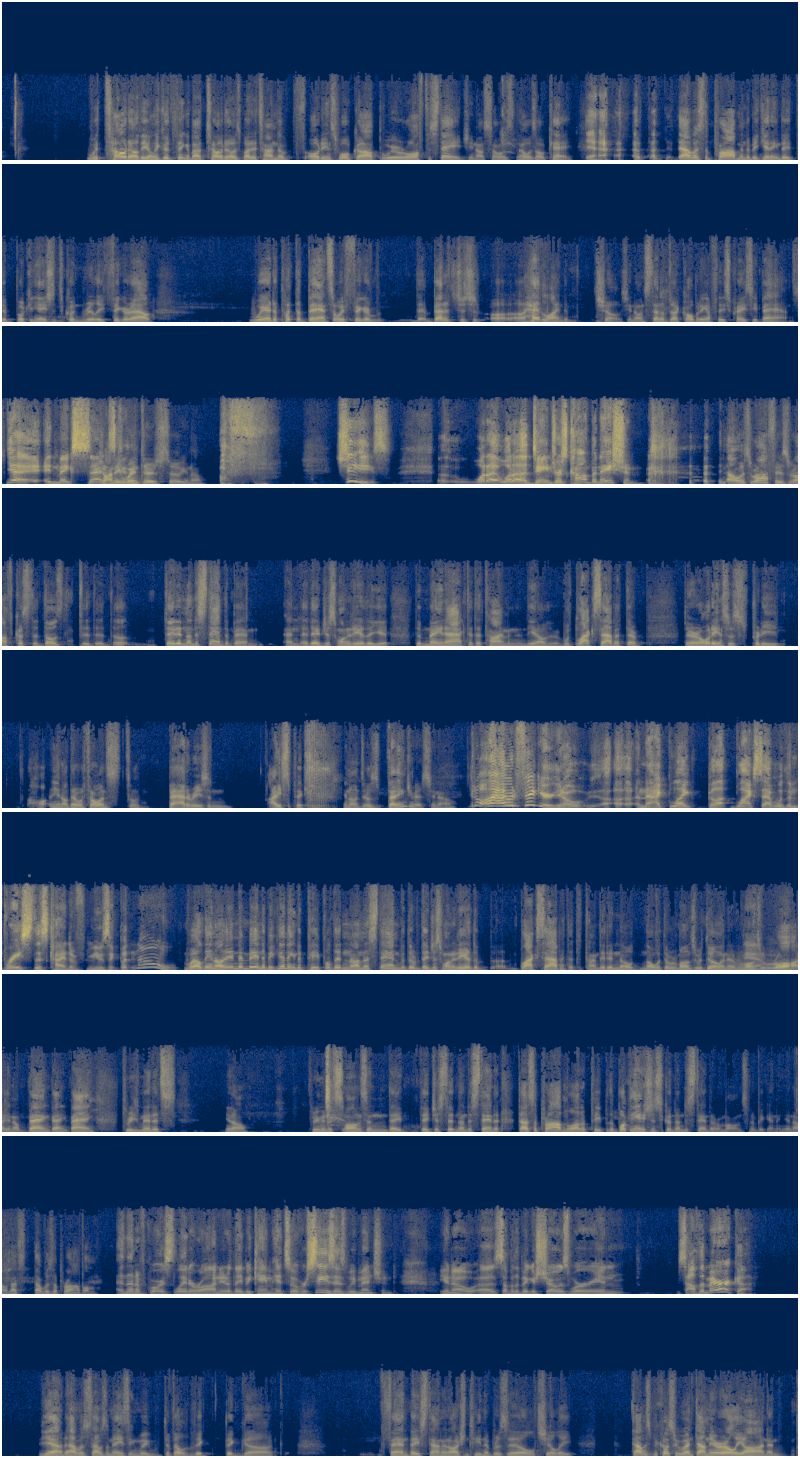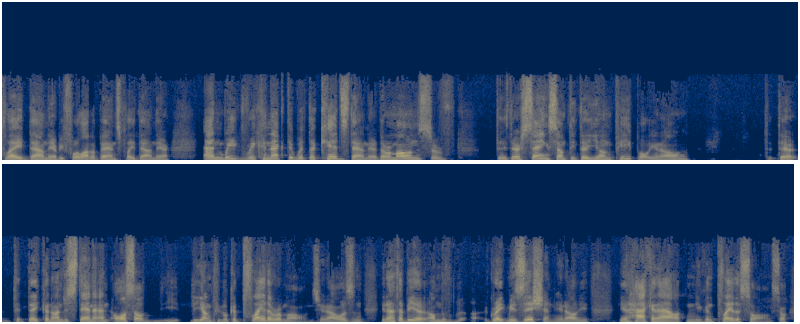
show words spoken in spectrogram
with Toto, the only good thing about Toto is by the time the audience woke up, we were off the stage, you know, so it was, that was okay. Yeah. But th- that was the problem in the beginning. They, the booking agents couldn't really figure out where to put the band, so we figured better just a, a headline the shows, you know, instead of like opening up for these crazy bands. Yeah, it, it makes sense. Johnny Winters too, you know. Jeez. Uh, what a what a dangerous combination. No, it was rough. It was rough because the, those the, the, the, they didn't understand the band, and they just wanted to hear the the main act at the time. And you know, with Black Sabbath, their their audience was pretty, you know, they were throwing batteries and ice picks. And, you know, it was dangerous. You know, you know, I, I would figure, you know, a- an act like Black Sabbath would embrace this kind of music, but no. well, you know, in the in the beginning, the people didn't understand, but they just wanted to hear the uh, Black Sabbath at the time. They didn't know know what the Ramones were doing. The Ramones Yeah. were raw. You know, bang, bang, bang, three minutes. You know, three minute songs and they they just didn't understand it that's the problem a lot of people the booking agents couldn't understand the ramones in the beginning you know that's that was a problem And then, of course, later on, you know, they became hits overseas, as we mentioned. You know, uh, some of the biggest shows were in South America. yeah that was that was amazing. We developed a big big uh fan base down in argentina brazil chile. That was because we went down there early on and played down there before a lot of bands played down there. And we reconnected with the kids down there. The ramones are they're, saying something to young people you know they can understand and also the young people could play the ramones you know? You don't have to be a, um, a great musician you know? You, you hack it out and you can play the song. So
